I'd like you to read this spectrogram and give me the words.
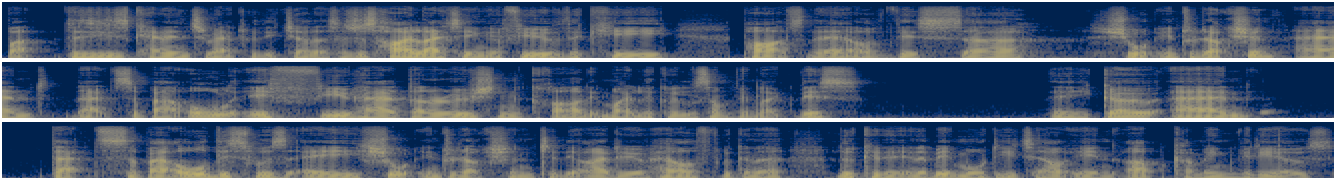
But diseases can interact with each other. So, just highlighting a few of the key parts there of this uh, short introduction. And that's about all. If you have done a revision card, it might look a little something like this. There you go. And that's about all. This was a short introduction to the idea of health. We're going to look at it in a bit more detail in upcoming videos.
